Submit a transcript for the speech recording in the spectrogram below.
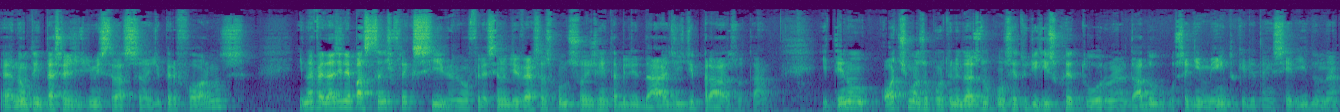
É, não tem taxa de administração e de performance. E na verdade ele é bastante flexível, né? oferecendo diversas condições de rentabilidade e de prazo, tá? E tendo ótimas oportunidades no conceito de risco-retorno, né? dado o segmento que ele está inserido, né?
